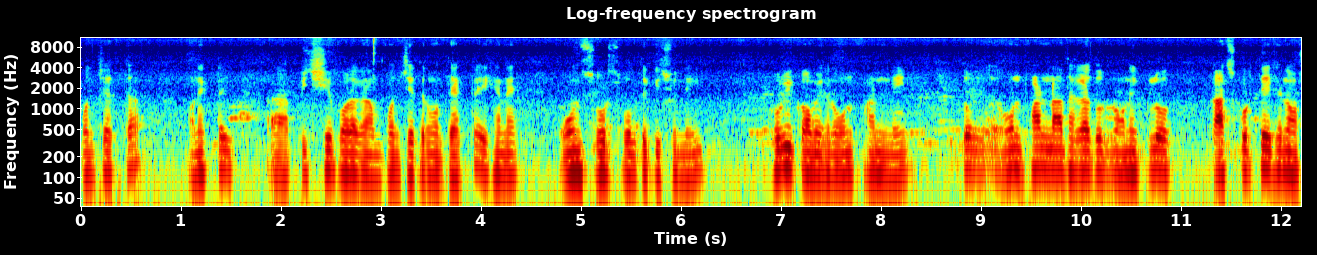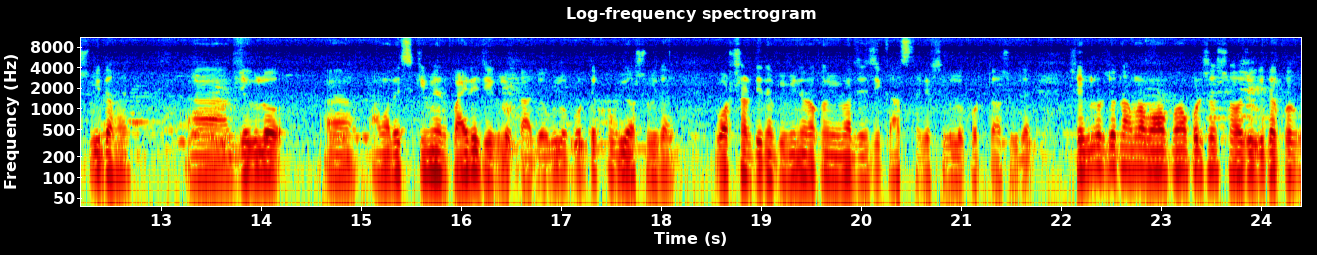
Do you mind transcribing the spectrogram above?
পঞ্চায়েতটা অনেকটাই পিছিয়ে পড়া গ্রাম পঞ্চায়েতের মধ্যে একটা। এখানে ওন সোর্স বলতে কিছু নেই। খুবই কম এখানে ওন ফান্ড নেই। তো ওন ফান্ড না থাকার দরুন অনেকগুলো কাজ করতে এখানে অসুবিধা হয়। যেগুলো আমাদের স্কিমের বাইরে যেগুলো কাজ, ওগুলো করতে খুবই অসুবিধা হয়। বর্ষার দিনে বিভিন্ন রকম ইমার্জেন্সি কাজ থাকে, সেগুলো করতে অসুবিধা সেগুলোর জন্য আমরা মহকুমা পরিষদ সহযোগিতা করব,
